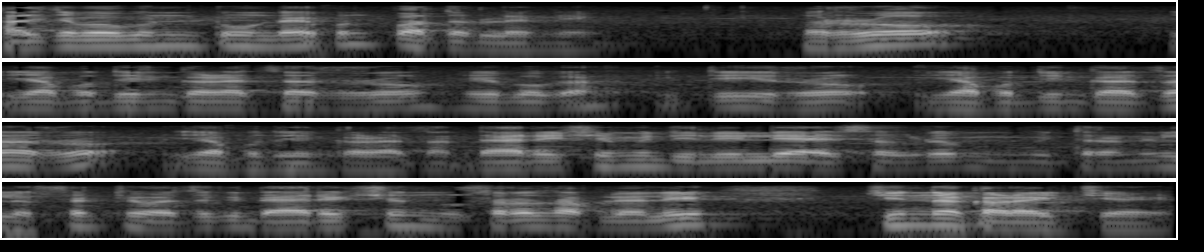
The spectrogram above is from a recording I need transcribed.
खालच्या बाजूने तोंड आहे पण पातळ लाईन आहे. र या पद्धतीने काढायचा र हे बघा इथे र या पद्धतीने करायचा र या पद्धतीने काढायचा डायरेक्शन मी दिलेली आहे सगळं मित्रांनी लक्षात ठेवायचं की डायरेक्शननुसारच आपल्याला चिन्ह काढायचे आहे.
